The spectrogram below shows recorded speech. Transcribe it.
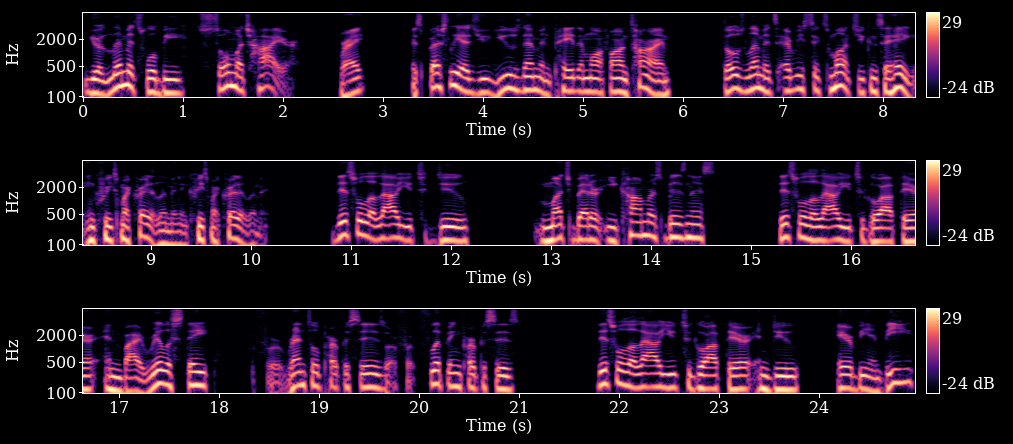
your limits will be so much higher, right? Especially as you use them and pay them off on time. Those limits every six months, you can say, hey, increase my credit limit, increase my credit limit. This will allow you to do much better e commerce business. This will allow you to go out there and buy real estate for rental purposes or for flipping purposes this will allow you to go out there and do Airbnb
